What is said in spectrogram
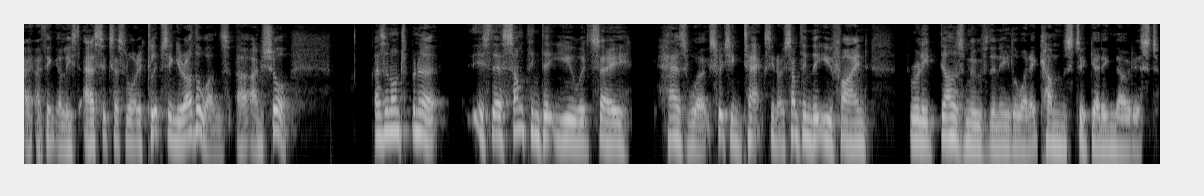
i, I think at least as successful or eclipsing your other ones uh, i'm sure as an entrepreneur is there something that you would say has worked, switching tacks, you know, something that you find really does move the needle when it comes to getting noticed?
